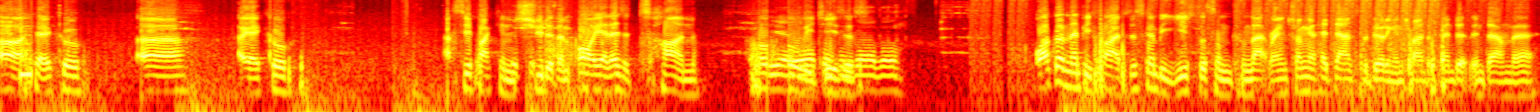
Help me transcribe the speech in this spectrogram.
Oh, okay, cool. Uh, okay, cool. I'll see if I can shoot at them. Oh yeah, there's a ton. Yeah, Holy all Jesus. Bravo. Well, I've got an MP5, so this is going to be useless from, from that range. So I'm going to head down to the building and try and defend it and down there.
